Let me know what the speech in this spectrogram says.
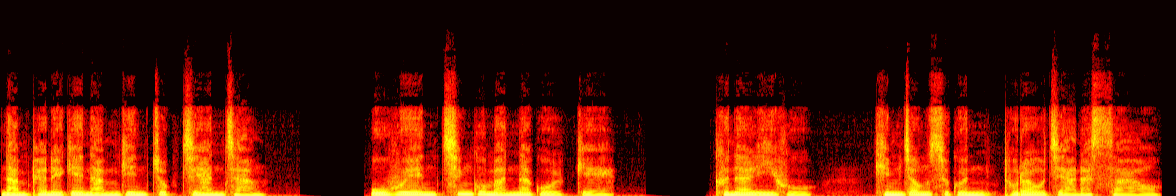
남편에게 남긴 쪽지 한 장. 오후엔 친구 만나고 올게. 그날 이후 김정숙은 돌아오지 않았어요.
